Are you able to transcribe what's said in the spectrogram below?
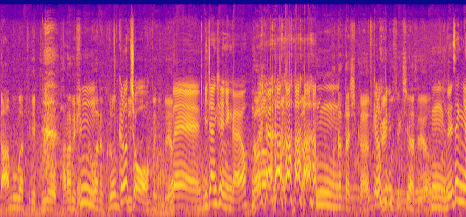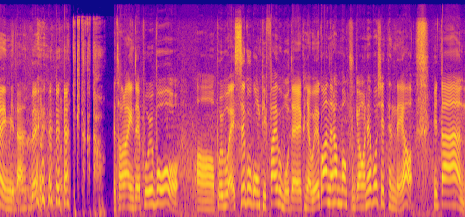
나무 같은 게 굴러 바람에 휘 불러가는 그런 음, 그렇죠. 분위기인데요. 네, 미장센인가요? 아, 네, 맞습니다. 음. 한각다식한 그럼- 그래도 섹시하세요. 음, 뇌생녀입니다. 네. 저랑 이제 볼보 어, 볼보 S90 B5 모델 그냥 외관을 한번 구경을 해보실 텐데요. 일단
